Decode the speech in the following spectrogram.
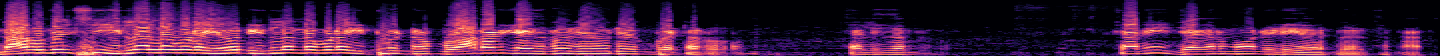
నాకు తెలిసి ఇళ్ళలో కూడా ఎవరు ఇళ్ళలో కూడా ఇటువంటి వారానికి ఐదు రోజులు ఎవరు ఎగ్గు పెట్టరు తల్లిదండ్రులు. కానీ జగన్మోహన్ రెడ్డి గారు పెడుతున్నారు.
